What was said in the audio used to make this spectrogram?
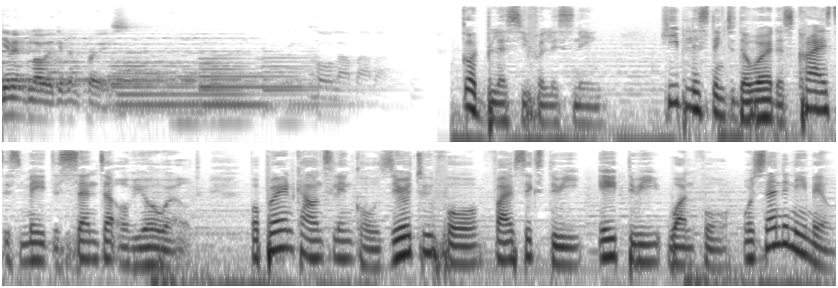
Give him glory, give him praise. God bless you for listening. Keep listening to the word as Christ is made the center of your world. For prayer and counseling, call 024 563 8314 or send an email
